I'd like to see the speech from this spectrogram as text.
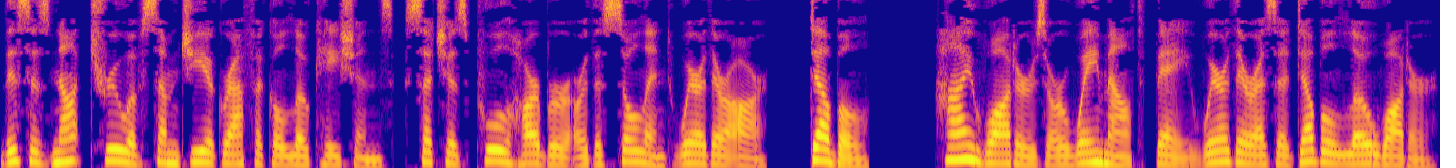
this is not true of some geographical locations, such as Poole Harbour or the Solent where there are double high waters or Weymouth Bay where there is a double low water.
